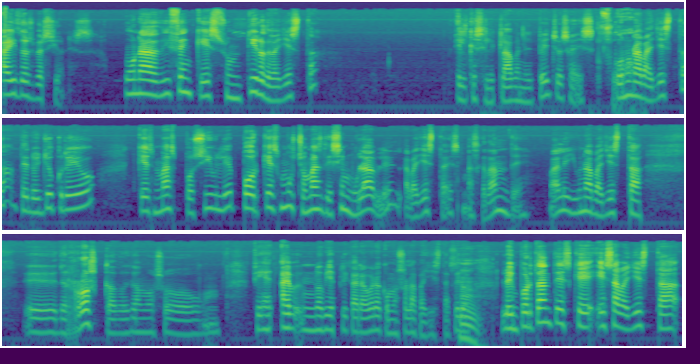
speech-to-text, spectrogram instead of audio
hay dos versiones. Una dicen que es un tiro de ballesta, el que se le clava en el pecho, o sea, es con una ballesta, pero yo creo que es más posible porque es mucho más disimulable, la ballesta es más grande, ¿vale? Y una ballesta eh, de rosca, digamos, o, no voy a explicar ahora cómo son las ballestas, pero hmm. lo importante es que esa ballesta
